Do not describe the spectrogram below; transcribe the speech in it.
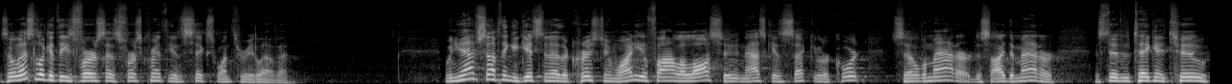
So let's look at these verses 1 Corinthians 6 1 through 11. When you have something against another Christian, why do you file a lawsuit and ask a secular court settle the matter, decide the matter, instead of taking it to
